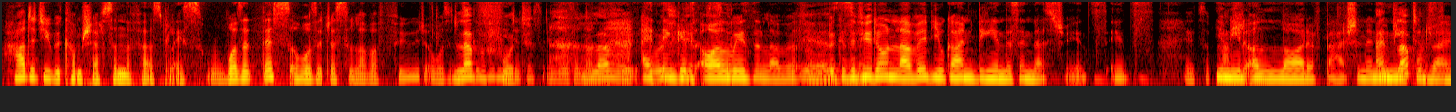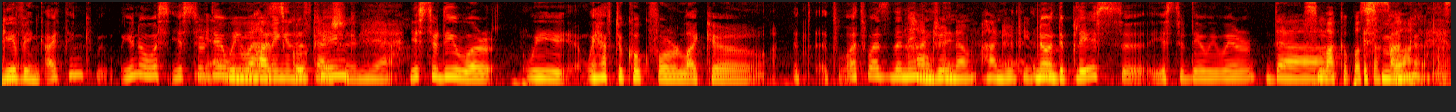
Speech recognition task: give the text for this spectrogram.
How did you become chefs in the first place? Was it this, or was it just a love of food, or was it just Love of food. It? it was a love, Love of food. I think it's yes. always the love of food Yes. because if you don't love it, you can't be in this industry. It's it's It's a passion. you need a lot of passion and, and you need love to of drive it. giving. I think you know yesterday Yeah, when we were having a cooking, discussion. Yeah, Yesterday we were we we have to cook for like uh, it, it, what was the name hundred of the, num- hundred people. no the place uh, yesterday we were the Smaka pasta. Smaka. Yes.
